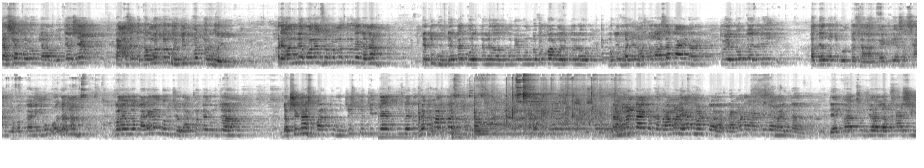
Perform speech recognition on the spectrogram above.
तसा करून लावतो त्यापेक्षा काय असं तर गमत करू घ्यायची किंमत करू होई? अरे अन्य बोलायचं गमत करू देतं ना. ते तू गुंडेकच बोलतलोस मग हे गुंड तुका बोलतलो? मग भजन हसतलो असं काय नाही. तू एक दोन काहीतरी अध्यात्माची गोष्ट सांग काहीतरी असं सांग लोक आणि मग बोलता ना. तुला एवढं कार्यक्रम करूचो आपण काय करूचा. दक्षिणास मारतो तू उच्चिस तुची काय तुझ्या तू झक मारतस तू ब्राह्मण काय करतात ब्राह्मण ह्याच म्हणतात ब्राह्मण काय काय माहीत नाही. त्याका तुझ्या लग्नाशी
